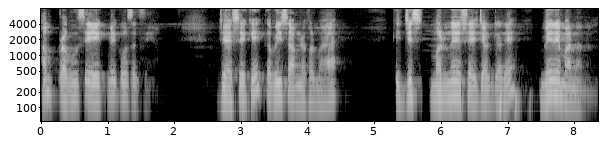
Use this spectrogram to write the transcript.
हम प्रभु से एक में हो सकते हैं। जैसे कि कभी साहब ने फरमाया कि जिस मरने से जग डरे, मेरे मन आनंद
